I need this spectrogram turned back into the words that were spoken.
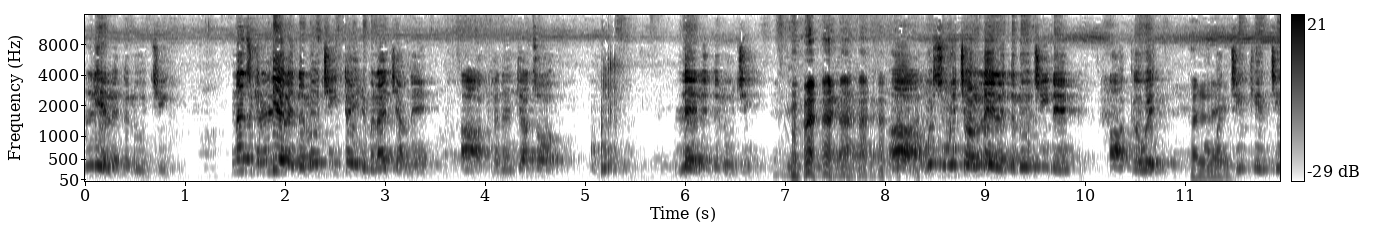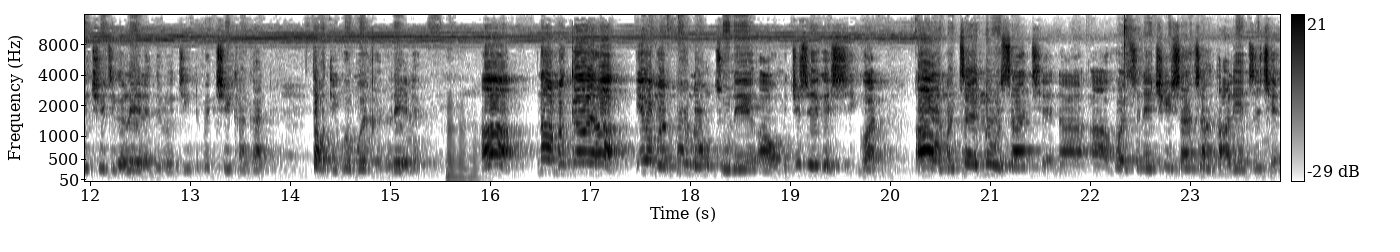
猎人的路径，那这个猎人的路径对于你们来讲呢，啊，可能叫做猎人的路径，啊，为什么叫累人的路径呢？啊，各位，很累我们今天进去这个累人的路径，你们去看看，到底会不会很累人？啊，那我们各位哈，因为我们布农族呢，啊，我们就是一个习惯。啊，我们在入山前呢，啊，或者是呢去山上打猎之前，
